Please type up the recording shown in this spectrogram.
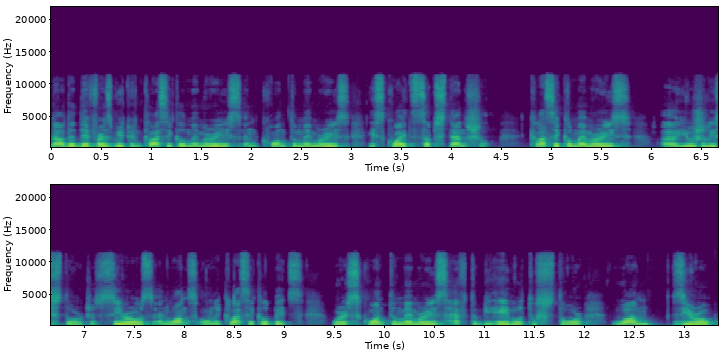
Now the difference between classical memories and quantum memories is quite substantial. Classical memories uh, usually store just zeros and ones, only classical bits, whereas quantum memories have to be able to store one, zero,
